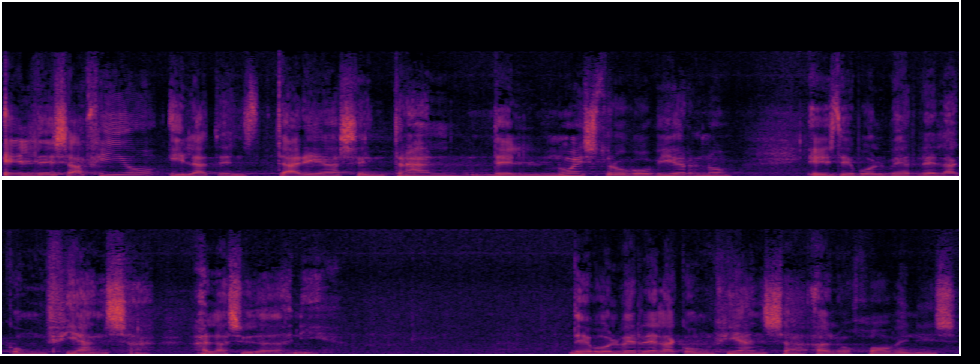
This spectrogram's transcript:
El desafío y la tarea central de nuestro gobierno es devolverle la confianza a la ciudadanía, devolverle la confianza a los jóvenes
